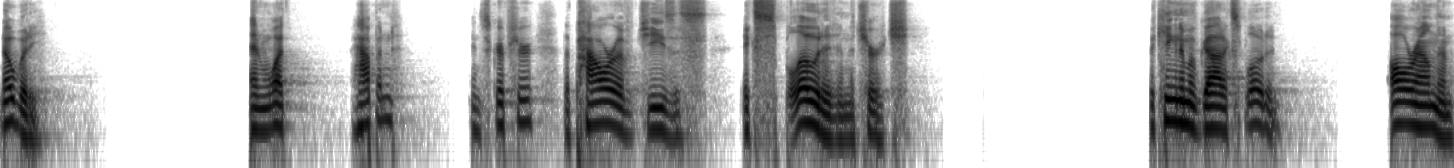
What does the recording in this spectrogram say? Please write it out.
Nobody. And what happened in Scripture? The power of Jesus exploded in the church. The kingdom of God exploded all around them.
